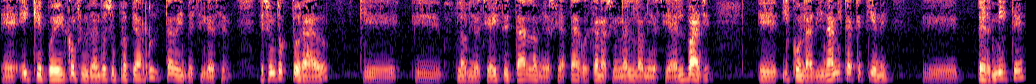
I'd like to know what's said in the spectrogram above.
eh, y que puede ir configurando su propia ruta de investigación. Es un doctorado que eh, la Universidad Distrital, la Universidad Pedagógica Nacional, la Universidad del Valle, eh, y con la dinámica que tiene, eh, permite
